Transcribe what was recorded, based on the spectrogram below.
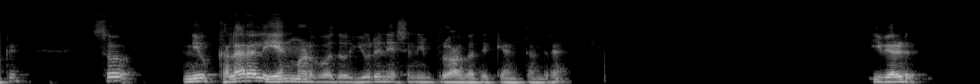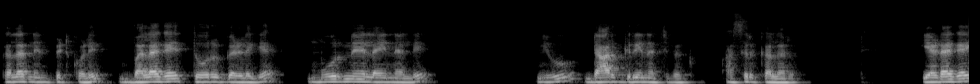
ಓಕೆ? ಸೊ ನೀವು ಕಲರ್ ಅಲ್ಲಿ ಏನ್ ಮಾಡ್ಬೋದು ಯೂರಿನೇಷನ್ ಇಂಪ್ರೂವ್ ಆಗೋದಕ್ಕೆ ಅಂತಂದ್ರೆ, ಇವೆರಡು ಕಲರ್ ನೆನ್ಪಿಟ್ಕೊಳ್ಳಿ. ಬಲಗೈ ತೋರು ಬೆರಳಿಗೆ ಮೂರನೇ ಲೈನ್ ಅಲ್ಲಿ ನೀವು ಡಾರ್ಕ್ ಗ್ರೀನ್ ಹಚ್ಚಬೇಕು ಹಸಿರು ಕಲರ್ ಎಡಗೈ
